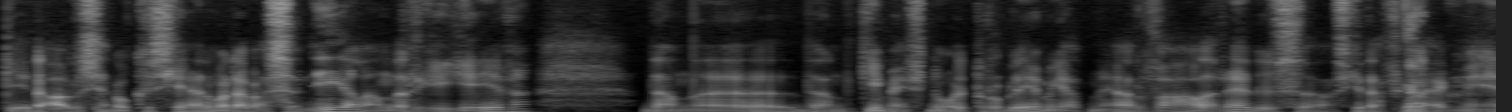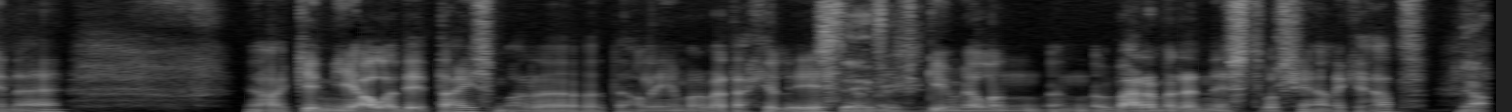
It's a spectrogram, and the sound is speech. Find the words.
Oké, de ouders zijn ook gescheiden, maar dat was een heel ander gegeven. Dan, eh, dan Kim heeft nooit problemen gehad met haar vader. Hè. Dus als je dat vergelijkt met hen, ja, ik ken niet alle details, maar eh, alleen maar wat dat dan Stevig. heeft Kim wel een, een warmere nest waarschijnlijk gehad. Ja.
